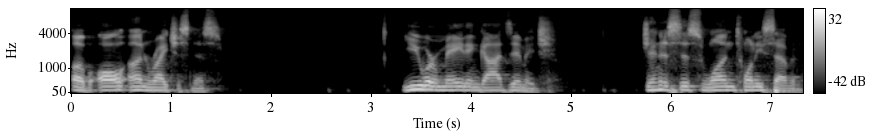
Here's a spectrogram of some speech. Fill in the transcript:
of all unrighteousness. You were made in God's image. Genesis 1 27.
